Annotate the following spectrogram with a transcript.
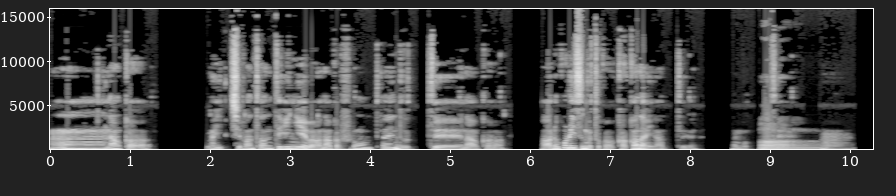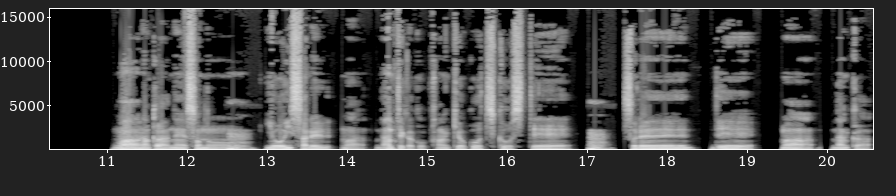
うーん、なんか、まあ、一番端的に言えば、なんかフロントエンドって、なんか、アルゴリズムとかは書かないなって思って。ああ。うん。ままああなんかね、その、うん。用意される、まあ、なんていうかこう環境構築をして、うん。それで、まあ、なんか、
